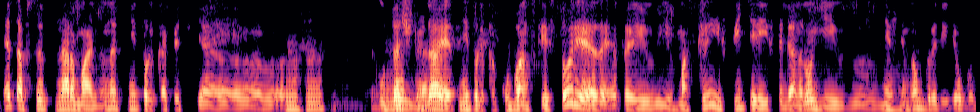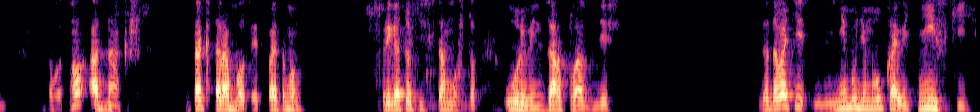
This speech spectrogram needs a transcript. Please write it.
Это абсолютно нормально. Но это не только, опять-таки, я угу. уточню, ну, да. да, это не только кубанская история, это и, и в Москве, и в Питере, и в Таганроге, и в Нижнем Новгороде, где угодно. Вот. Но, однако же, так это работает. Поэтому приготовьтесь к тому, что уровень зарплат здесь, да давайте не будем лукавить, низкий.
